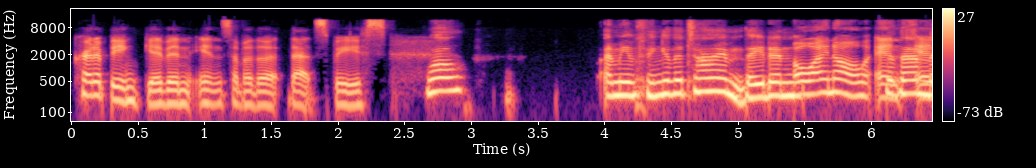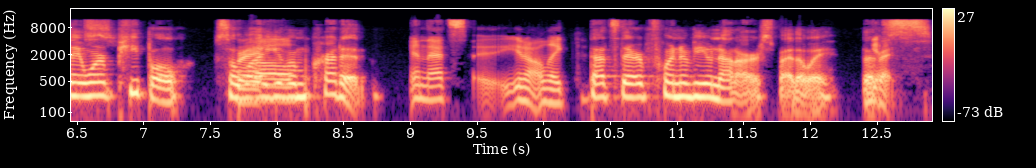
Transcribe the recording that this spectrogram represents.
credit being given in some of the that space. Well, I mean, think of the time they didn't. Oh, I know. to And them, they weren't people. So Right. why give them credit? and that's you know like That's their point of view, not ours. By the way, that's yes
